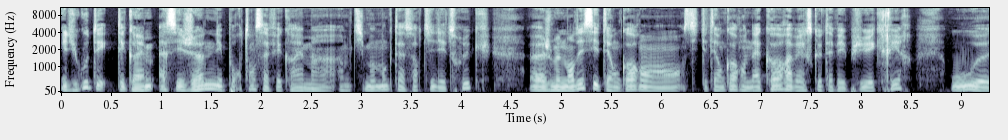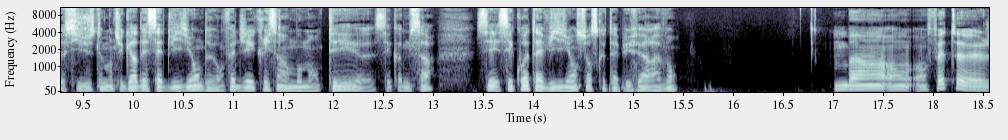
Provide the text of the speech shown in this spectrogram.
Et du coup, tu es, quand même assez jeune et pourtant ça fait quand même un, petit moment que tu as sorti des trucs. je me demandais si tu si étais encore en accord avec ce que tu avais pu écrire ou si justement tu gardais cette vision de en fait j'ai écrit ça à un moment T, c'est comme ça. C'est quoi ta vision sur ce que tu as pu faire avant? Ben, en, fait, euh,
